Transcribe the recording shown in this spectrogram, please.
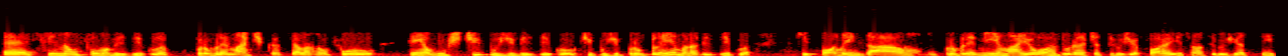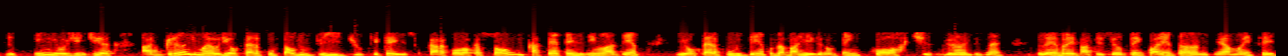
É, se não for uma vesícula problemática, se ela não for, tem alguns tipos de vesícula ou tipos de problema na vesícula, que podem dar um, um, probleminha maior durante a cirurgia. Fora isso, é uma cirurgia simples, sim, e hoje em dia a grande maioria opera por tal do vídeo. O que, que é isso? O cara coloca só um catéterzinho lá dentro e opera por dentro da barriga, não tem cortes grandes, né? Lembra aí, Patrícia, eu tenho 40 anos, minha mãe fez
